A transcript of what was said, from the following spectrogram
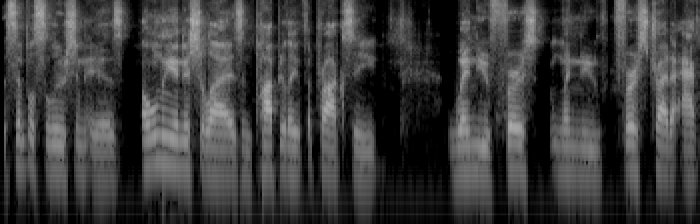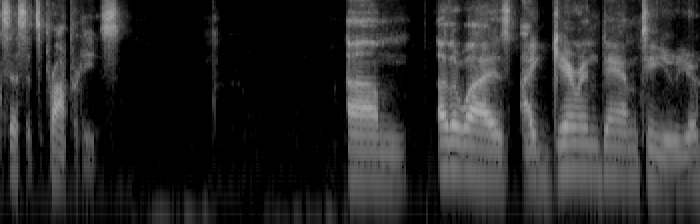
The simple solution is only initialize and populate the proxy when you first when you first try to access its properties. Um, Otherwise, I guarantee you, you're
